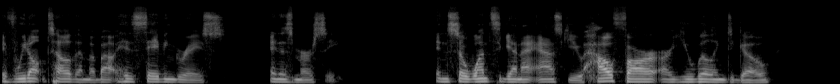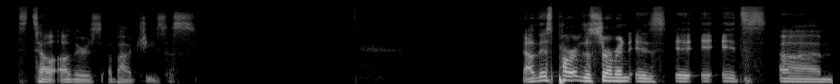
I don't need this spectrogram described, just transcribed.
if we don't tell them about his saving grace and his mercy? And so, once again, I ask you, how far are you willing to go to tell others about Jesus? Now, this part of the sermon is it, it, it's um,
